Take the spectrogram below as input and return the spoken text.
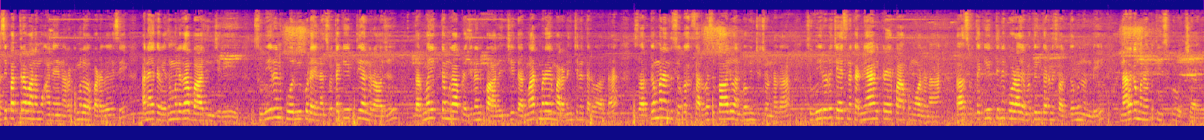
అసిపత్రవనము అనే నరకములో పడవేసి అనేక విధములుగా బాధించిరి. సువీరుని పూర్వీకుడైన శృతకీర్తి అను రాజు ధర్మయుక్తంగా ప్రజలను పాలించి ధర్మాత్ముడై మరణించిన తరువాత స్వర్గమనంద సుఖ సర్వసుఖాలు అనుభవించుచుండగా సువీరుడు చేసిన కన్యా విక్రయ పాపం వలన ఆ శృతకీర్తిని కూడా యమకింకరులు స్వర్గము నుండి నరకమునకు తీసుకువచ్చారు.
